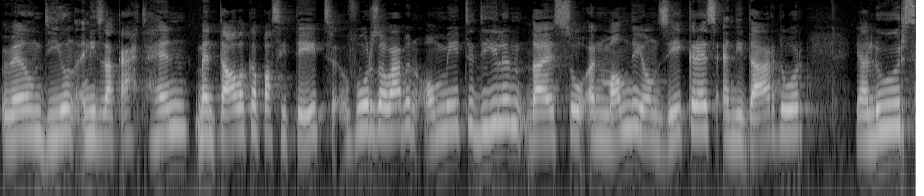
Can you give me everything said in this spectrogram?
willen dealen. En iets dat ik echt geen mentale capaciteit voor zou hebben om mee te dealen. Dat is zo een man die onzeker is en die daardoor jaloers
